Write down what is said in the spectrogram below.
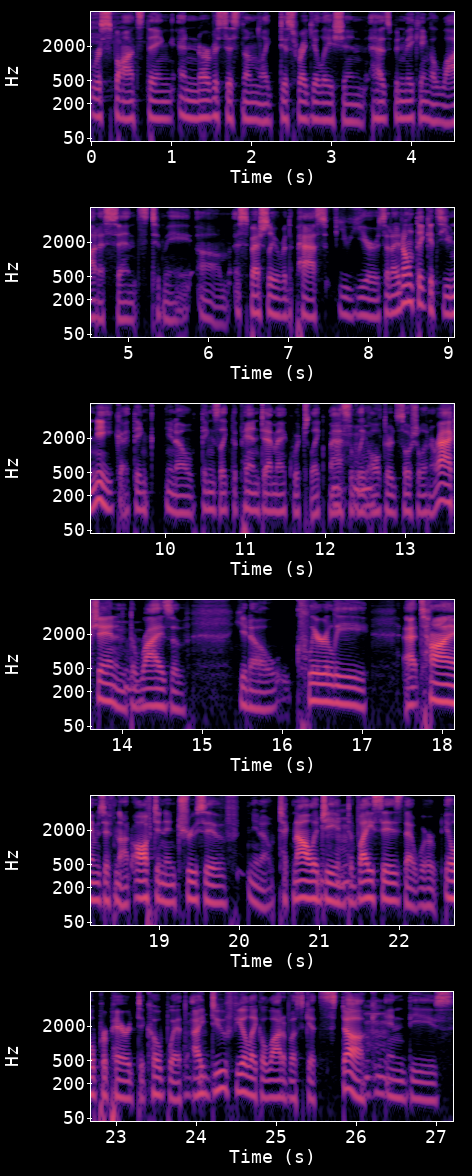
response thing and nervous system like dysregulation has been making a lot of sense to me um, especially over the past few years and i don't think it's unique i think you know things like the pandemic which like massively mm-hmm. altered social interaction and mm-hmm. the rise of you know clearly at times, if not often, intrusive, you know, technology mm-hmm. and devices that we're ill prepared to cope with. Mm-hmm. I do feel like a lot of us get stuck mm-hmm. in these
